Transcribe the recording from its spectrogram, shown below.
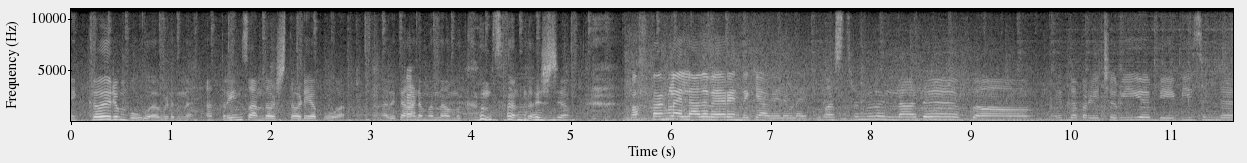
മിക്കവരും പോവുക അവിടുന്ന് അത്രയും സന്തോഷത്തോടെയാണ് പോവുക. അത് കാണുമ്പോൾ നമുക്കും സന്തോഷം. വസ്ത്രങ്ങളല്ലാതെ വേറെ എന്തൊക്കെയാണ് അവൈലബിൾ ആയിട്ട്? വസ്ത്രങ്ങളല്ലാതെ എന്താ പറയുക ചെറിയ ബേബീസിന്റെ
